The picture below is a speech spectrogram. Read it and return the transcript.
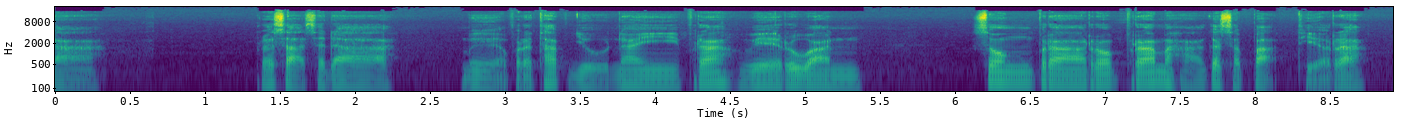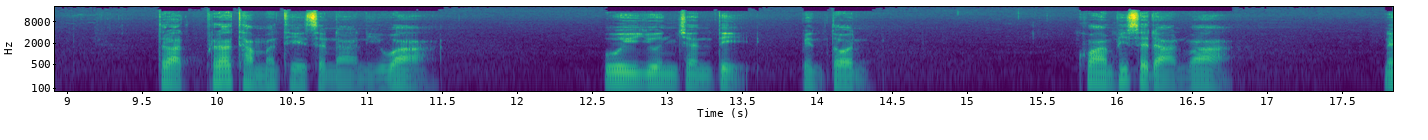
นา พระศาสดาเมื่อประทับอยู่ในพระเวรุวัน ทรงปรารบพระมหากัสปะเถระ ตรัสพระธรรมเทศนานี้ว่า อุยยุนชันติเป็นต้น ความพิสดารว่า ใน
